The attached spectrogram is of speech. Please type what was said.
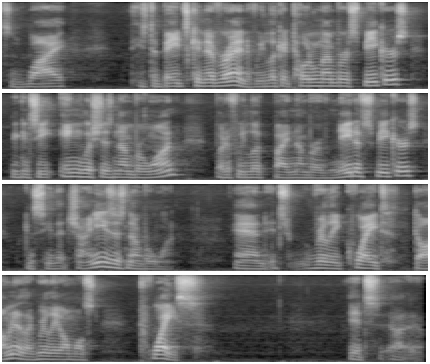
This is why these debates can never end. If we look at total number of speakers, we can see English is number one, but if we look by number of native speakers, we can see that Chinese is number one. And it's really quite dominant, like really almost twice. It's uh,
